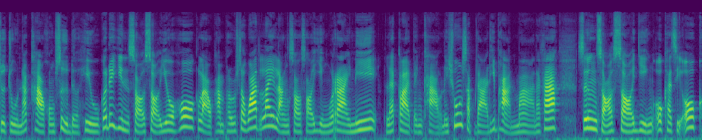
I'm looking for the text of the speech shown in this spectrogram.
จู่ๆนักข่าวของสื่อ The Hill ก็ได้ยินสอสอโยโฮกล่าวคำผรุสวาทไล่หลังสอสอหญิงรายนี้ และกลายเป็นข่าวในช่วงสัปดาห์ที่ผ่านมานะคะ ซึ่งสอสอหญิงโอคาซิโอค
